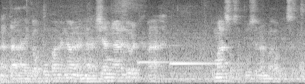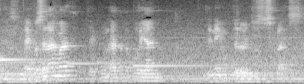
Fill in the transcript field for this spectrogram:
At uh, ikaw po, Panginoon, ang uh, siyang, uh, Lord, uh, pumasok sa puso ng bawat isa, Panginoon. Tayo po salamat, tayo po lahat ng kapurihan. In the name of the Lord Jesus Christ.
